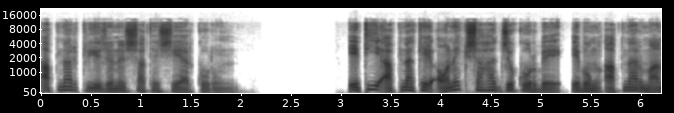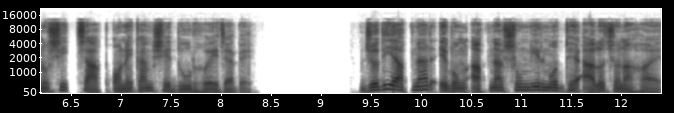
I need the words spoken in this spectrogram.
আপনার প্রিয়জনের সাথে শেয়ার করুন। এটি আপনাকে অনেক সাহায্য করবে এবং আপনার মানসিক চাপ অনেকাংশে দূর হয়ে যাবে। যদি আপনার এবং আপনার সঙ্গীর মধ্যে আলোচনা হয়,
